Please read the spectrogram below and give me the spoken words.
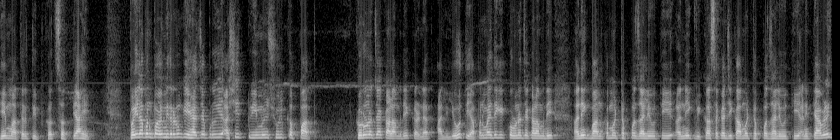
हे मात्र तितकंच सत्य आहे. पहिलं आपण पाहूया मित्रांनो की ह्याच्यापूर्वी अशीच प्रीमियम शुल्क कपात करोनाच्या काळामध्ये करण्यात आलेली होती. आपण माहिती आहे की कोरोनाच्या काळामध्ये अनेक बांधकामं ठप्प झाली होती अनेक विकासकाची कामं ठप्प झाली होती आणि त्यावेळेस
